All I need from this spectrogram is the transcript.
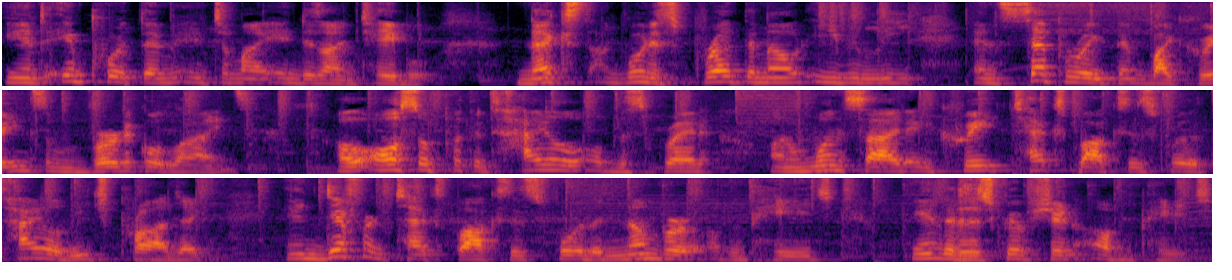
and import them into my InDesign table. Next, I'm going to spread them out evenly and separate them by creating some vertical lines. I'll also put the title of the spread on one side and create text boxes for the title of each project and different text boxes for the number of the page and the description of the page.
